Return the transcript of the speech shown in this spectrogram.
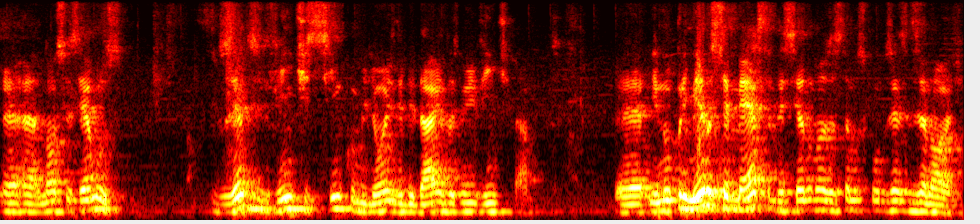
uh, nós fizemos 225 milhões de EBITDA em 2020, tá? Uh, e no primeiro semestre desse ano nós estamos com 219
